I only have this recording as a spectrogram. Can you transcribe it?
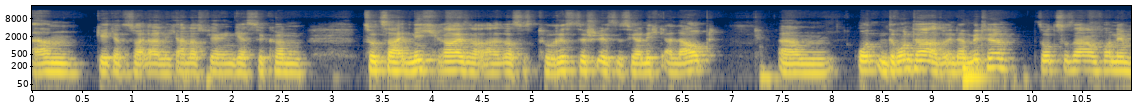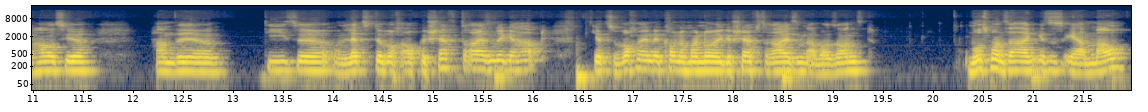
Ähm, geht ja zurzeit leider nicht anders. Feriengäste können zurzeit nicht reisen. Also was touristisch ist, ist ja nicht erlaubt. Ähm, unten drunter, also in der Mitte sozusagen von dem Haus hier, haben wir diese und letzte Woche auch Geschäftsreisende gehabt. Jetzt zu Wochenende kommen nochmal neue Geschäftsreisen, aber sonst muss man sagen, ist es eher mau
